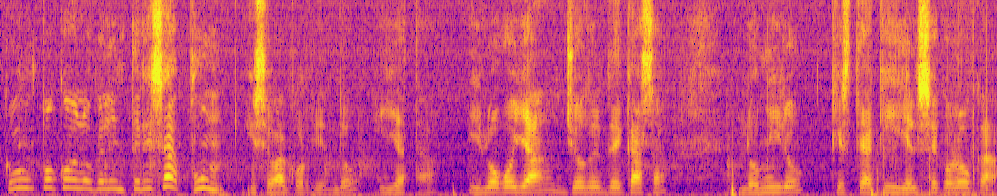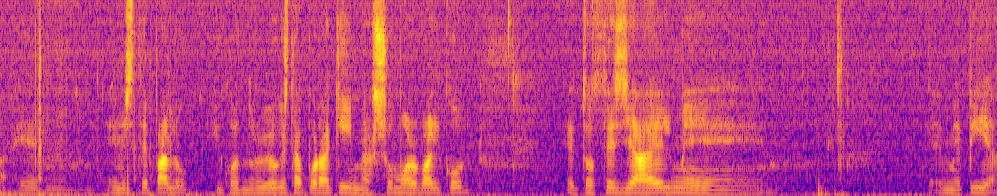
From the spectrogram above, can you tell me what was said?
Come un poco de lo que le interesa, ¡pum! y se va corriendo, y ya está. Y luego ya, yo desde casa, lo miro, que esté aquí, y él se coloca en, en este palo, y cuando lo veo que está por aquí, me asomo al balcón, entonces ya él me, me pía,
